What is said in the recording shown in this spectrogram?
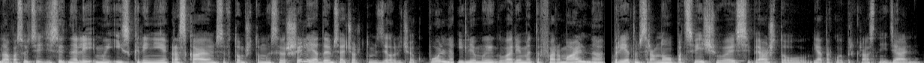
да, по сути, действительно ли мы искренне раскаиваемся в том, что мы совершили, и отдаемся отчет, что мы сделали человеку больно, или мы говорим это формально, при этом все равно подсвечивая себя, что я такой прекрасный, идеальный.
